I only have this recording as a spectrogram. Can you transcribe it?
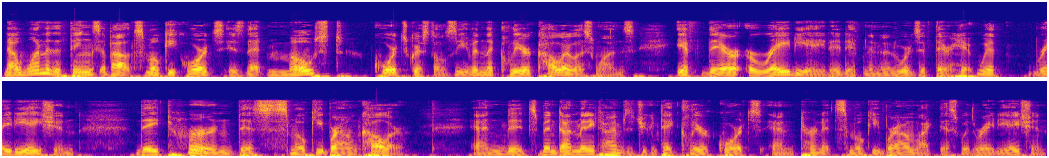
Now, one of the things about smoky quartz is that most quartz crystals, even the clear colorless ones, if they're irradiated, if in other words, if they're hit with radiation, they turn this smoky brown color. And it's been done many times that you can take clear quartz and turn it smoky brown like this with radiation.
